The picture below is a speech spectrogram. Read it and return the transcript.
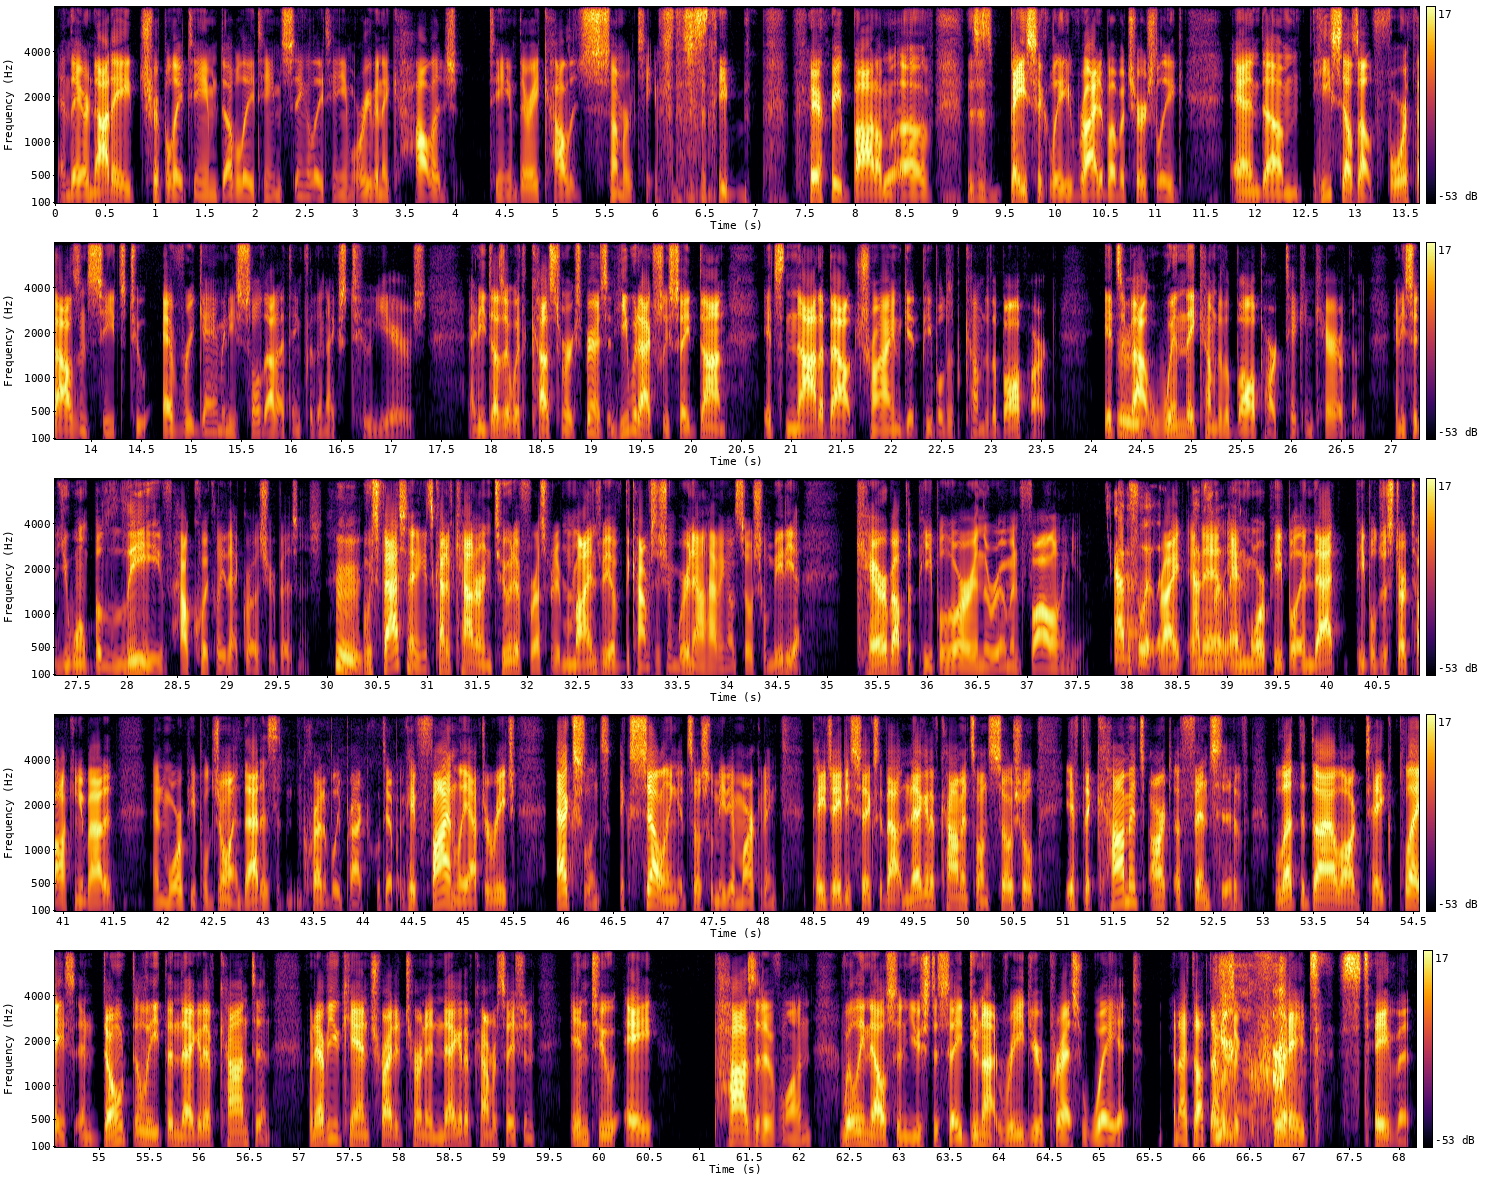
and they are not a triple A team, double A team, single A team, or even a college team. They're a college summer team. So this is the very bottom of this is basically right above a church league. And um, he sells out 4,000 seats to every game, and he's sold out, I think, for the next two years. And he does it with customer experience. And he would actually say, Don, it's not about trying to get people to come to the ballpark. It's mm-hmm. about when they come to the ballpark, taking care of them. And he said, You won't believe how quickly that grows your business. Hmm. It was fascinating. It's kind of counterintuitive for us, but it reminds me of the conversation we're now having on social media. Care about the people who are in the room and following you. Absolutely. Right? And Absolutely. then and more people and that people just start talking about it and more people join. That is an incredibly practical tip. Okay, finally, after reach, excellence, excelling at social media marketing page 86, about negative comments on social. If the comments aren't offensive, let the dialogue take place and don't delete the negative content. Whenever you can, try to turn a negative conversation into a positive one. Willie Nelson used to say, Do not read your press, weigh it. And I thought that was a great statement.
